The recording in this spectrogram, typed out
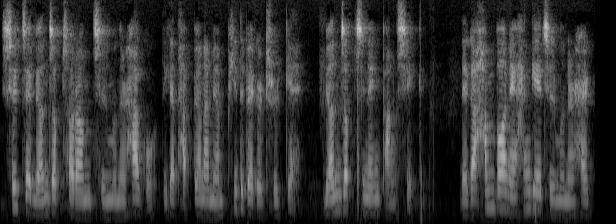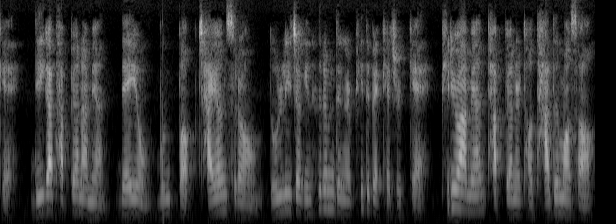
실제 면접처럼 질문을 하고 네가 답변하면 피드백을 줄게. 면접 진행 방식. 내가 한 번에 한 개의 질문을 할게. 네가 답변하면 내용, 문법, 자연스러움, 논리적인 흐름 등을 피드백해 줄게. 필요하면 답변을 더 다듬어서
